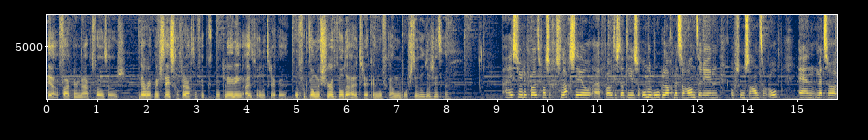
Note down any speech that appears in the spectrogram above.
ja, vaak naar naaktfoto's. Daar werd mij steeds gevraagd of ik mijn kleding uit wilde trekken. Of ik dan mijn shirt wilde uittrekken en of ik aan mijn borsten wilde zitten. Hij stuurde foto's van zijn geslachtsdeel, uh, foto's dat hij in zijn onderbroek lag met zijn hand erin of soms zijn hand erop. En met zijn,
